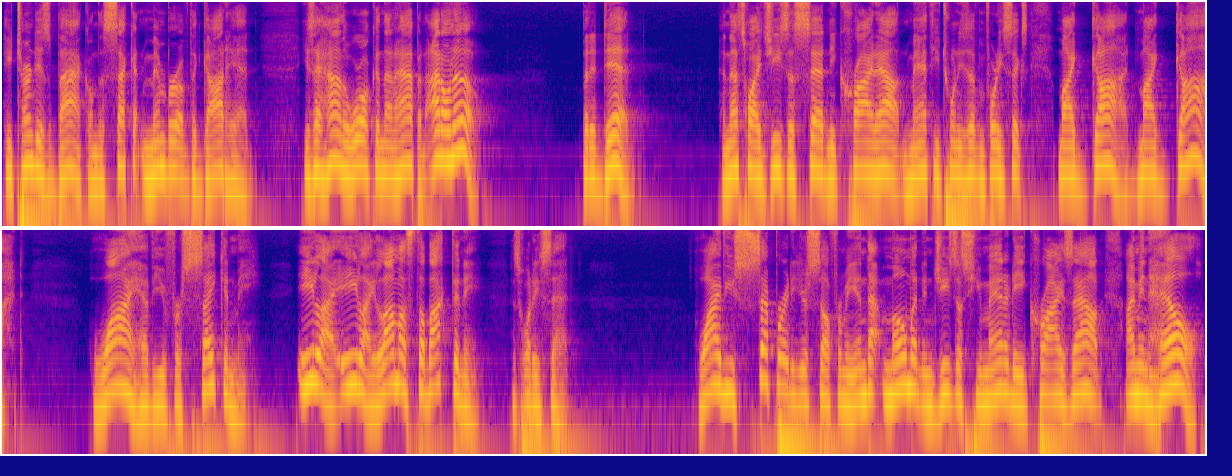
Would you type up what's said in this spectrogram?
He turned his back on the second member of the Godhead. You say, How in the world can that happen? I don't know. But it did. And that's why Jesus said, and he cried out in Matthew 27 46, My God, my God, why have you forsaken me? Eli, Eli, lama sabachthani, is what he said. Why have you separated yourself from me? In that moment in Jesus' humanity, cries out, I'm in hell.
